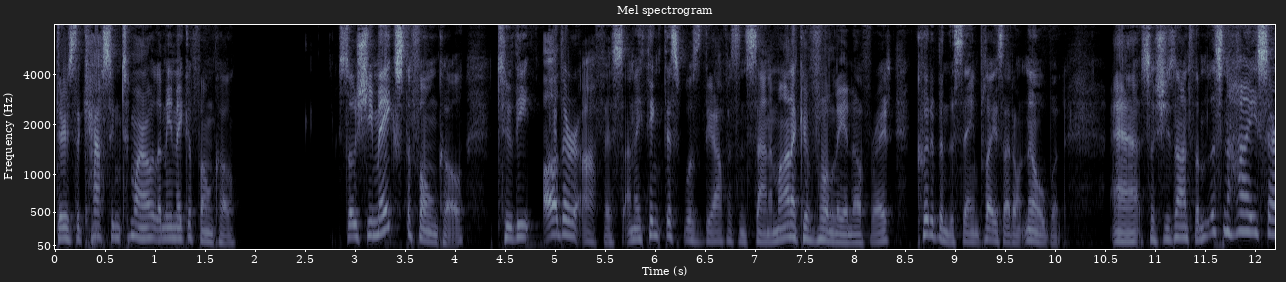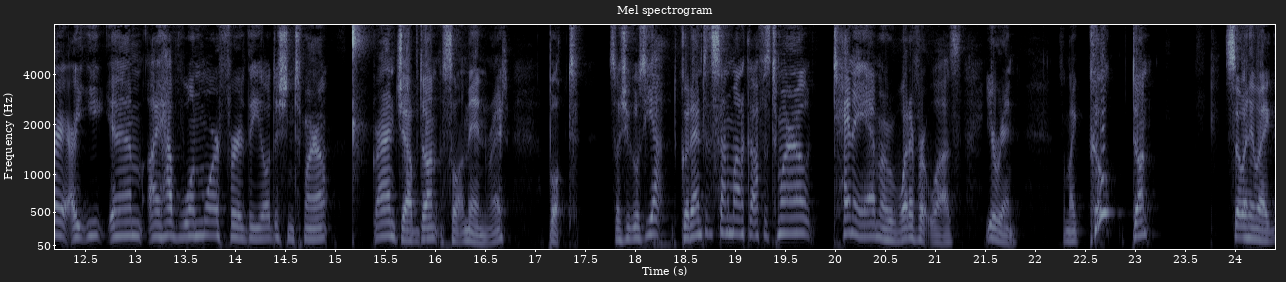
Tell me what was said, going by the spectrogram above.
there's the casting tomorrow. Let me make a phone call. So she makes the phone call to the other office. And I think this was the office in Santa Monica, funnily enough, right? Could have been the same place. I don't know. But uh, so she's on to them. Listen, hi, sorry, are you? Um, I have one more for the audition tomorrow. Grand job done. So I'm in, right? Booked. So she goes, yeah, go down to the Santa Monica office tomorrow, 10 a.m. or whatever it was. You're in. So I'm like, cool, done. So anyway,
